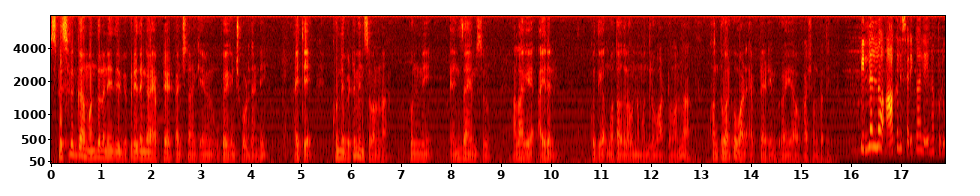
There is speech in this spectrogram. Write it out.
స్పెసిఫిక్గా మందులు అనేది విపరీతంగా ఎప్టైట్ పెంచడానికి ఏమి ఉపయోగించకూడదండి. అయితే కొన్ని విటమిన్స్ వలన కొన్ని ఎంజైమ్స్ అలాగే ఐరన్ కొద్దిగా మోతాదులో ఉన్న మందులు వాడటం వలన కొంతవరకు వాళ్ళ ఎప్టైట్ ఇంప్రూవ్ అయ్యే అవకాశం ఉంటుంది. పిల్లల్లో ఆకలి సరిగ్గా లేనప్పుడు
